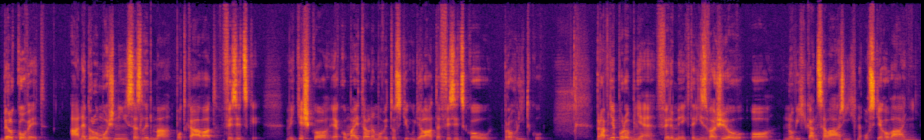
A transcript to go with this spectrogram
Byl covid, a nebylo možné se s lidma potkávat fyzicky. Vy těžko jako majitel nemovitosti uděláte fyzickou prohlídku. Pravděpodobně firmy, které zvažují o nových kancelářích na ostěhování,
